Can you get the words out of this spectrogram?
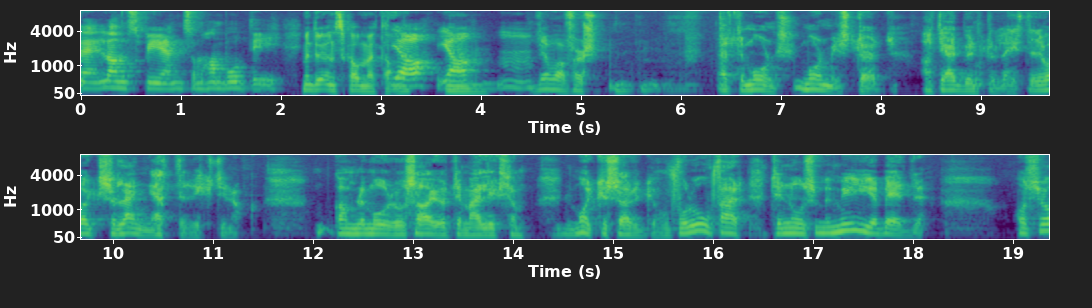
eh, landsbyen som han bodde i. Men du ønska å møte ham? Ja. Ja. Det var først etter morens, moren min død at jeg begynte å lete. Det var ikke så lenge etter, riktignok. Gamle mor hun sa jo til meg liksom Du må ikke sørge. Får hun drar til noe som er mye bedre. Og så,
